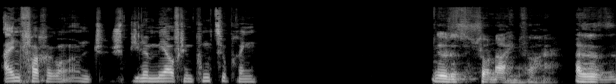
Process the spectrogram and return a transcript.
einfacher und Spiele mehr auf den Punkt zu bringen? Ja, das ist schon einfacher. Also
